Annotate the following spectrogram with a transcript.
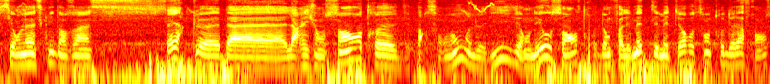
si on l'inscrit dans un cercle, eh ben, la région centre, par son nom, on le dit, on est au centre. Donc il fallait mettre l'émetteur au centre de la France.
